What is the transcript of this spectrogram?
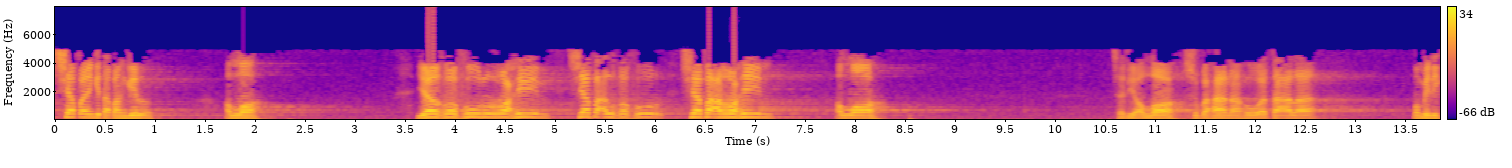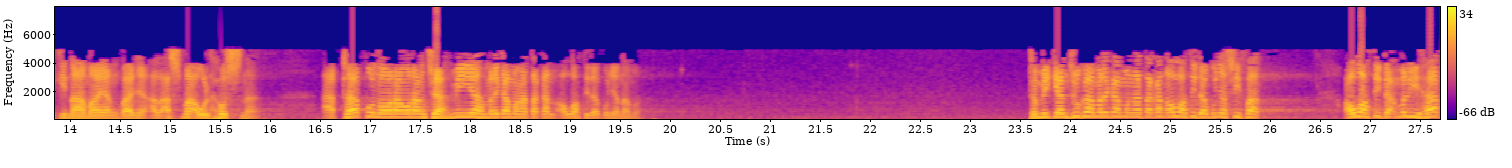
siapa yang kita panggil? Allah. Ya Ghafurur Rahim, siapa Al-Ghafur? Siapa Ar-Rahim? Allah. Jadi Allah Subhanahu wa taala memiliki nama yang banyak, Al-Asmaul Husna. Adapun orang-orang Jahmiyah mereka mengatakan Allah tidak punya nama. Demikian juga mereka mengatakan Allah tidak punya sifat. Allah tidak melihat,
